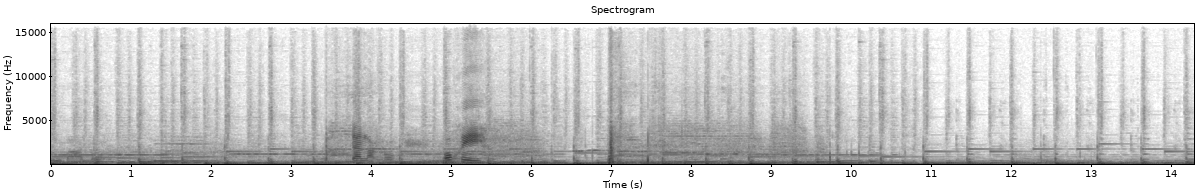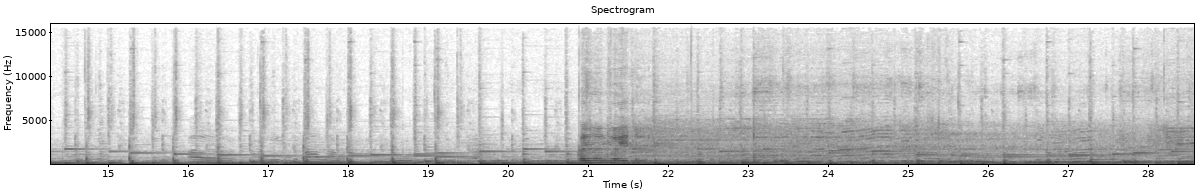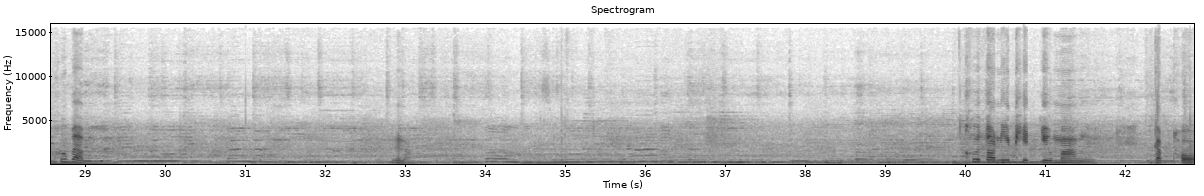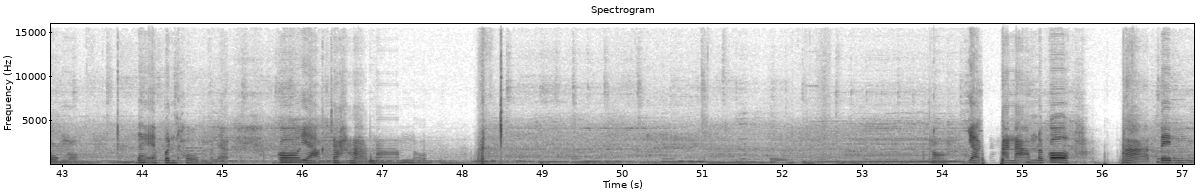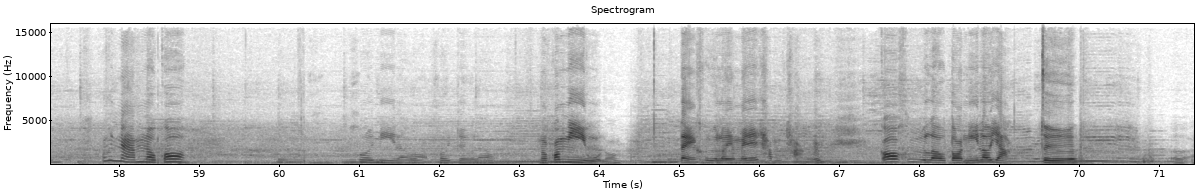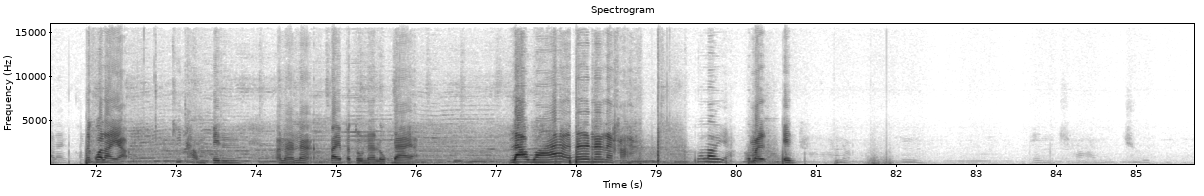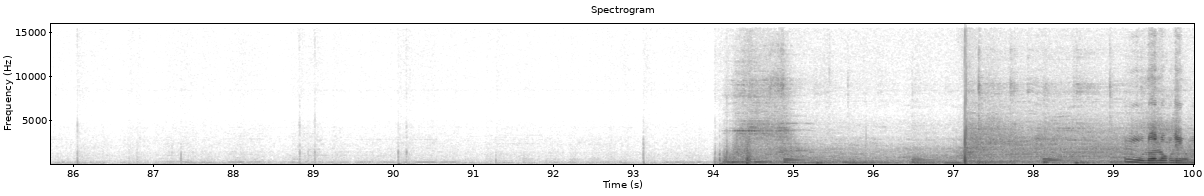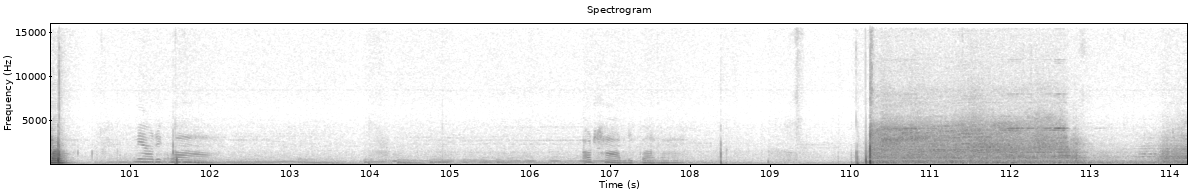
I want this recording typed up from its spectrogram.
โอเคเอออั คือตอนนี้เพชรเยอะมากเลย กับทองเนาะได้แอปเปิลทองมาแล้ว ก็อยากจะหาน้ำเนาะเนาะอยากจะหาน้ำแล้วก็หาเป็นน้ำเราก็เคยมีแล้วอะเคยเจอแล้วเราก็มีอยู่เนาะแต่คือเรายังไม่ได้ทำถัง ก็คือเราตอนนี้เราอยาก เจอ เอออะไรเรียกว่าอะไรอะ ที่ทำเป็นอันนั้นอะ ไปประตูนรกได้อะ ลาวาเออนั่นแหละค่ะก็เราอยากเอามาเอ็น หนูเรือลงเร็วมาก ไม่เอาดีกว่า เอาถ่านดีกว่านะ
